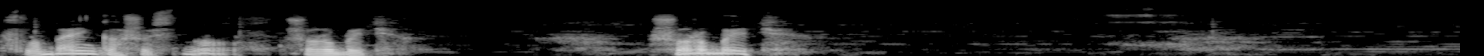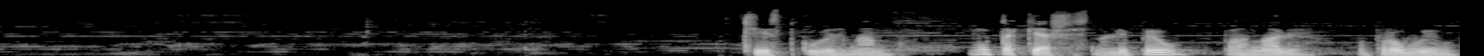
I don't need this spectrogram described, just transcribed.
Слабенько щось, ну, що робить? Що робить? Чистку візьмемо. Ну, таке щось наліпив. Погнали, попробуємо.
